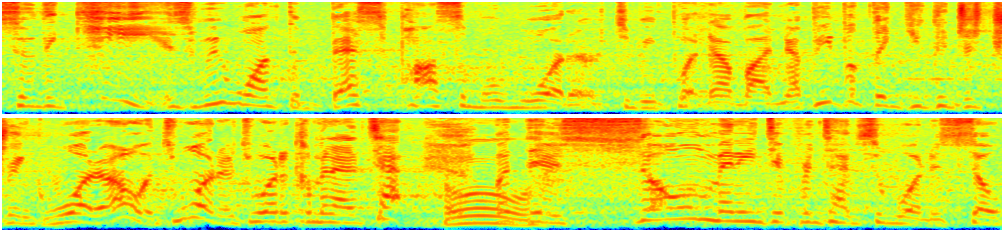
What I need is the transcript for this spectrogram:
So the key is we want the best possible water to be put in our body. Now people think you could just drink water. Oh, it's water. It's water coming out of tap. Oh. But there's so many different types of water. So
